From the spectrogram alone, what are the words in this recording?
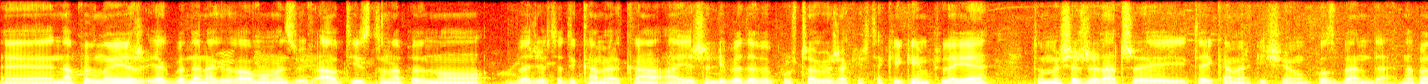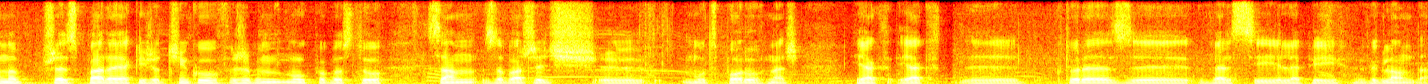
E, Na pewno jak będę nagrywał Moments with Autis, to na pewno będzie wtedy kamerka, a jeżeli będę wypuszczał już jakieś takie gameplaye, to myślę, że raczej tej kamerki się pozbędę. Na pewno przez parę jakichś odcinków, żebym mógł po prostu sam zobaczyć, y, móc porównać, jak, jak y, które z wersji lepiej wygląda.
